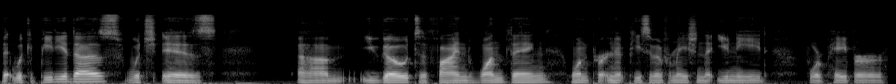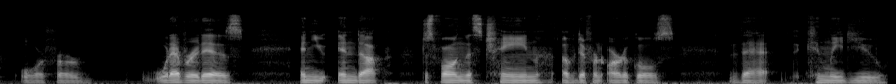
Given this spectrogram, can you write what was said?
that Wikipedia does, which is um, you go to find one thing, one pertinent piece of information that you need for paper or for whatever it is, and you end up just following this chain of different articles that can lead you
